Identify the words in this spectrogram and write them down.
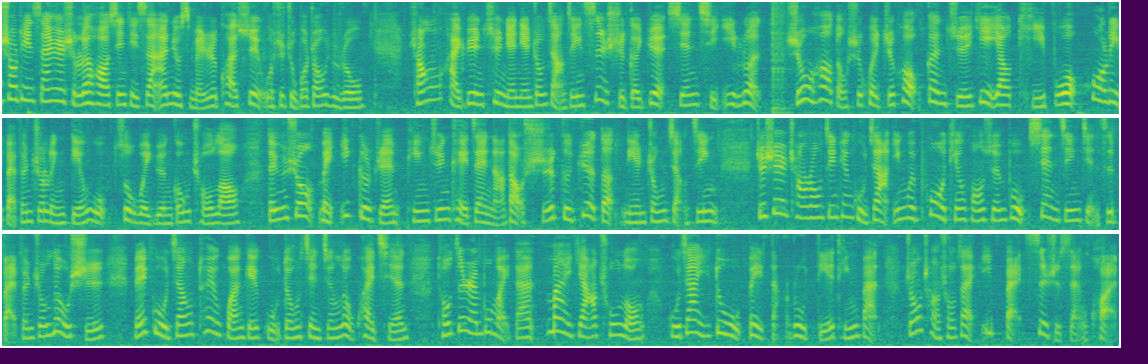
收听三月十六号星期三 iNews 每日快讯，我是主播周雨茹。长隆海运去年年终奖金四十个月掀起议论，十五号董事会之后更决议要提拨获利百分之零点五作为员工酬劳，等于说每一个人平均可以再拿到十个月的年终奖金。只是长荣今天股价因为破天荒宣布现金减资百分之六十，每股将退还给股东现金六块钱，投资人不买单，卖压出笼，股价一度。被被打入跌停板，中场收在一百四十三块。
